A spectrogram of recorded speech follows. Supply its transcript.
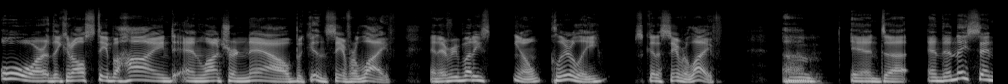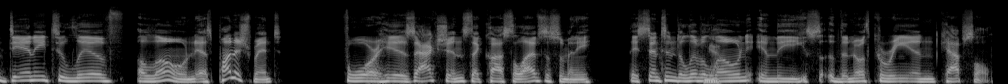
or they could all stay behind and launch her now and save her life. And everybody's you know clearly is going to save her life. Um, and uh, and then they send Danny to live alone as punishment for his actions that cost the lives of so many. They sent him to live Yeah. alone in the the North Korean capsule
